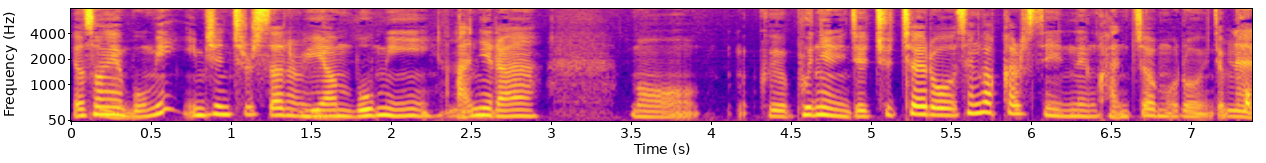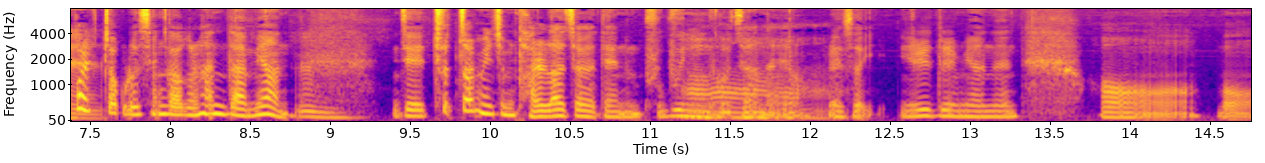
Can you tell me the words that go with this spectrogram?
여성의 음. 몸이 임신 출산을 음. 위한 몸이 음. 아니라 뭐 그 본인 이제 주체로 생각할 수 있는 관점으로 이제 네. 포괄적으로 생각을 한다면 음. 이제 초점이 좀 달라져야 되는 부분인 아. 거잖아요. 그래서 예를 들면은 어뭐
